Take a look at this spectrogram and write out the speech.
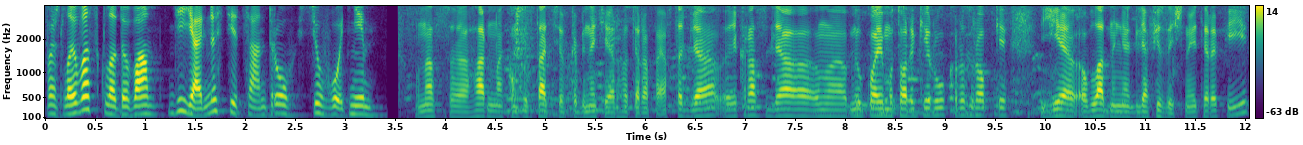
важлива складова діяльності центру сьогодні. У нас е, гарна комплектація в кабінеті ерготерапевта для якраз для е, мілкої моторики рук розробки. Є обладнання для фізичної терапії,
